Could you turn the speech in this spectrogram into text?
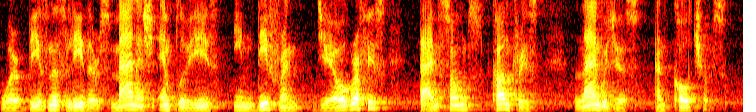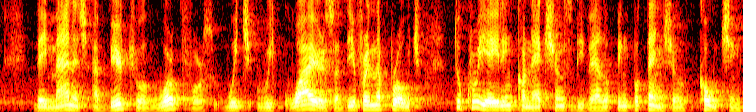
where business leaders manage employees in different geographies, time zones, countries, languages, and cultures. They manage a virtual workforce which requires a different approach to creating connections, developing potential, coaching,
